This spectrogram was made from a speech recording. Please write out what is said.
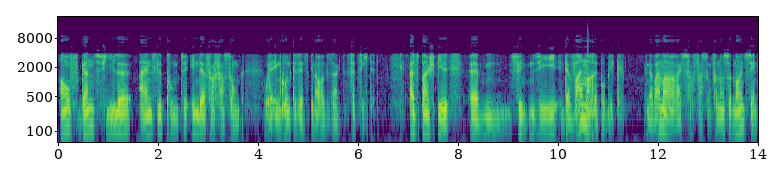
auf ganz viele Einzelpunkte in der Verfassung oder im Grundgesetz genauer gesagt verzichtet. Als Beispiel ähm, finden Sie in der Weimarer Republik, in der Weimarer Reichsverfassung von 1919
